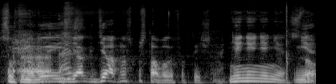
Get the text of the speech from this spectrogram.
Слухайте, ну ви як діагноз поставили фактично. Ні, ні, ні, ні. Стоп. Ні?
